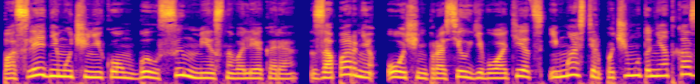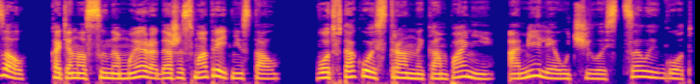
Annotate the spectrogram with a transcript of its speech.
Последним учеником был сын местного лекаря. За парня очень просил его отец, и мастер почему-то не отказал, хотя на сына мэра даже смотреть не стал. Вот в такой странной компании Амелия училась целый год.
